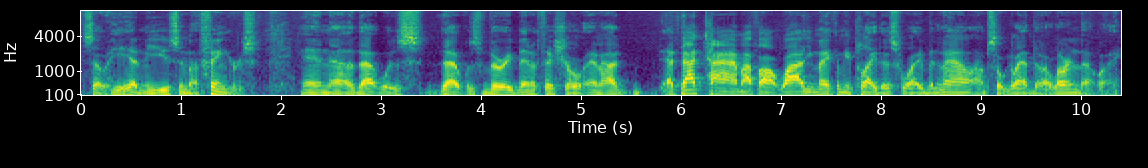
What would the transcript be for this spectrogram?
so he had me using my fingers, and uh, that was that was very beneficial. And I, at that time, I thought, "Why are you making me play this way?" But now I'm so glad that I learned that way.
